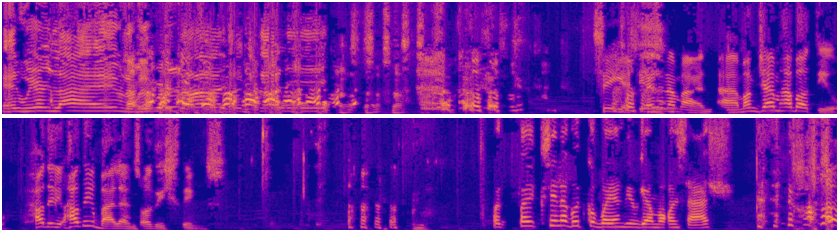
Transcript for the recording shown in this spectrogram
And we're live! We're live! Sige, si ano naman. Ah, Ma'am Jam, how about you? How do you, how do you balance all these things? Pag, pag sinagot ko ba yan, bibigyan mo akong sash?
